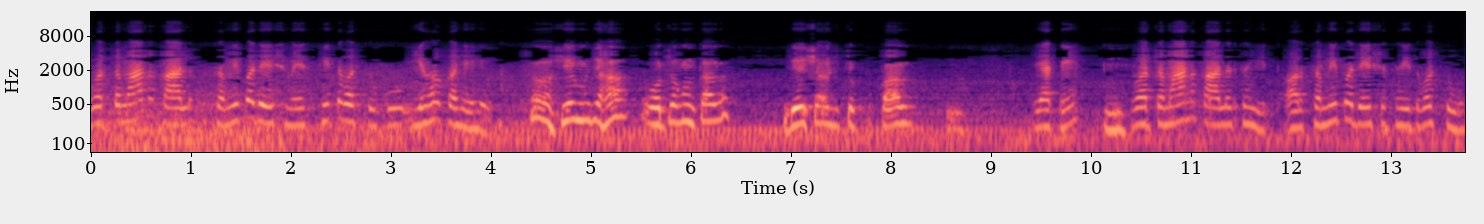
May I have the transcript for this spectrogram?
वर्तमान काल समीप देश में स्थित वस्तु को यह कहे है हो, म्हणजे हा वर्तमान काल? देश काल। याते हम्म. वर्तमान काल सहित और समीप देश सहित वस्तु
